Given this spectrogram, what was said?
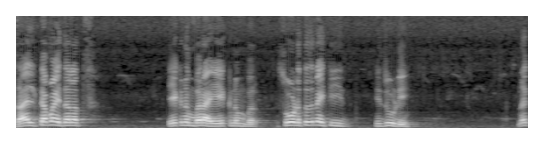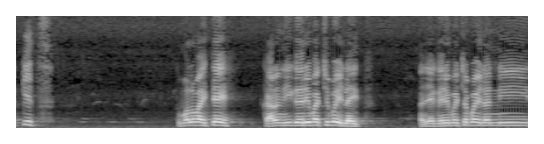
जाईल त्या मैदानात. एक नंबर आहे एक नंबर. सोडतच नाही ती ही जोडी. नक्कीच. तुम्हाला माहिती आहे कारण ही गरिबाची बैल आहेत. आणि या गरिबाच्या बैलांनी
